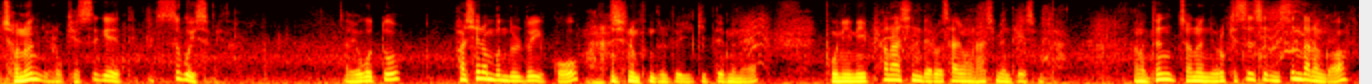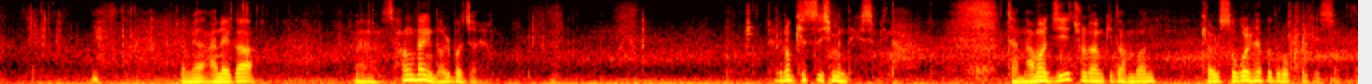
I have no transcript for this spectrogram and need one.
저는 이렇게 쓰게 쓰고 있습니다. 자 요것도 하시는 분들도 있고 안 하시는 분들도 있기 때문에 본인이 편하신 대로 사용을 하시면 되겠습니다 아무튼 저는 이렇게 쓰, 쓴다는 거. 예. 그러면 안에가 아, 상당히 넓어져요. 자, 이렇게 쓰시면 되겠습니다. 자 나머지 줄감기도 한번 결속을 해 보도록 하겠습니다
